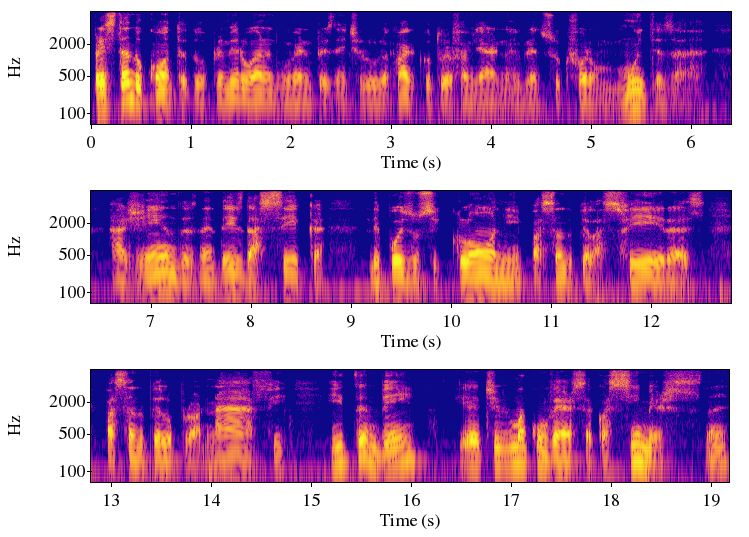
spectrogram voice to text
prestando conta do primeiro ano do governo do presidente Lula com a agricultura familiar no Rio Grande do Sul, que foram muitas a, agendas, né, desde a seca, depois o ciclone, passando pelas feiras, passando pelo Pronaf, e também eu tive uma conversa com a Simmers, né,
